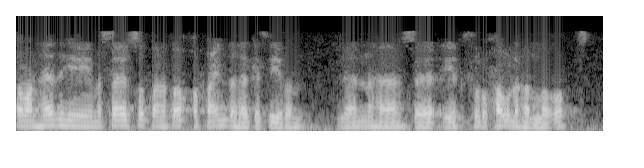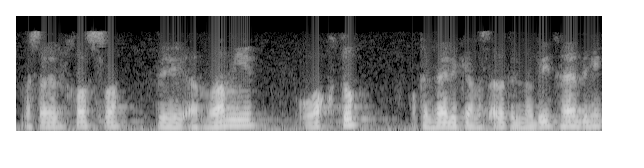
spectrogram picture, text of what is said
طبعا هذه مسائل سوف نتوقف عندها كثيرا لأنها سيكثر حولها اللغط مسائل خاصة بالرمي ووقته وكذلك مسألة المبيت. هذه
